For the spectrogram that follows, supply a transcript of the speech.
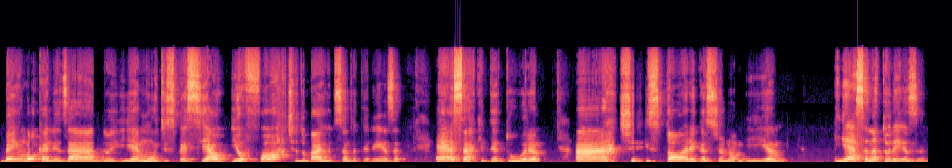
bem localizado e é muito especial. E o forte do bairro de Santa Teresa é essa arquitetura, a arte, história, gastronomia e essa natureza.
